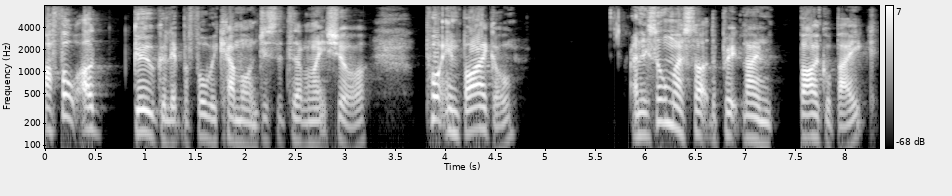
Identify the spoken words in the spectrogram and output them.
I thought I'd Google it before we come on just to double make sure. Put in Beigel, and it's almost like the Brick Lane Beigel Bake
